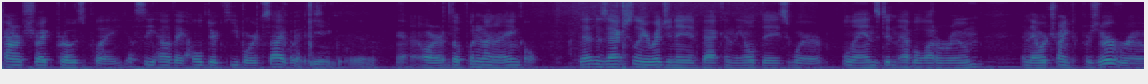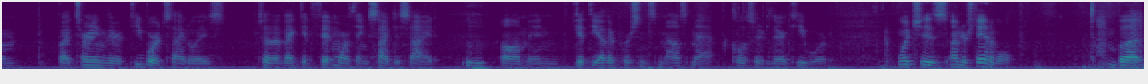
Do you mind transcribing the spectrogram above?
Counter Strike pros play, you'll see how they hold their keyboard sideways. Angle, yeah. Yeah, or they'll put it on an angle. That was actually originated back in the old days where LANs didn't have a lot of room, and they were trying to preserve room by turning their keyboard sideways so that they could fit more things side to side, Mhm. um, and get the other person's mouse mat closer to their keyboard, which is understandable. But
